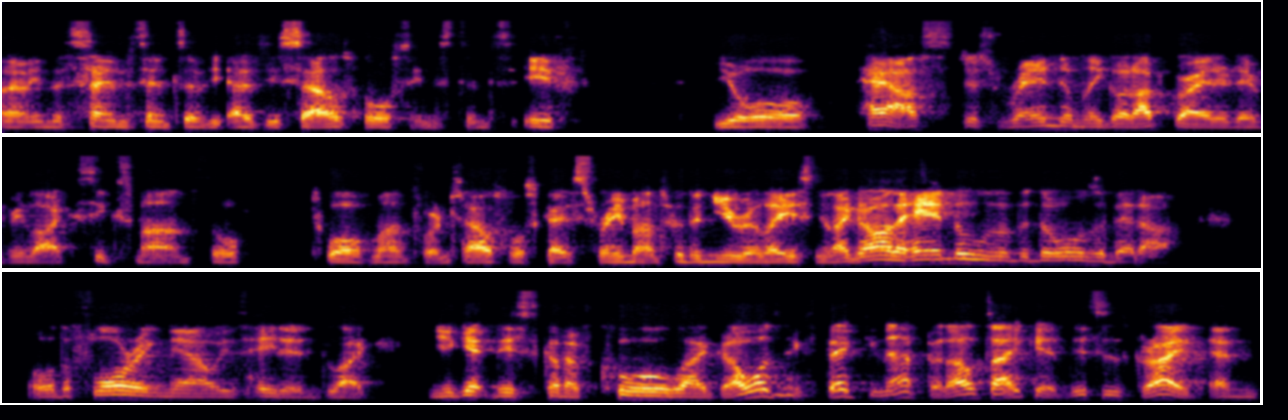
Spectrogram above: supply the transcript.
uh, in the same sense of as your Salesforce instance, if your house just randomly got upgraded every like six months or 12 months, or in Salesforce case, three months with a new release, and you're like, oh, the handles of the doors are better, or the flooring now is heated. Like, you get this kind of cool, like, I wasn't expecting that, but I'll take it. This is great. And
